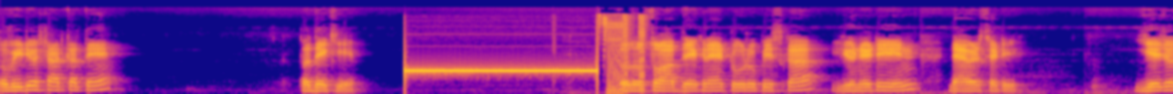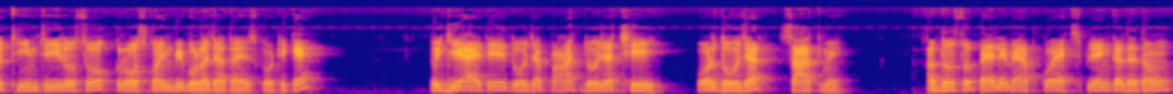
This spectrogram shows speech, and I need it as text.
तो वीडियो स्टार्ट करते हैं। तो देखिए तो दोस्तों आप देख रहे हैं टू रुपीज़ का यूनिटी इन डाइवर्सिटी ये जो थीम थी दोस्तों क्रॉस कॉइन भी बोला जाता है इसको ठीक है? तो ये आए थे 2005, 2006 और 2007 में। अब दोस्तों पहले मैं आपको एक्सप्लेन कर देता हूँ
